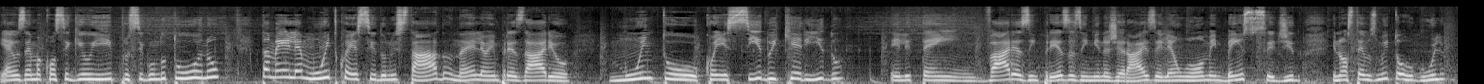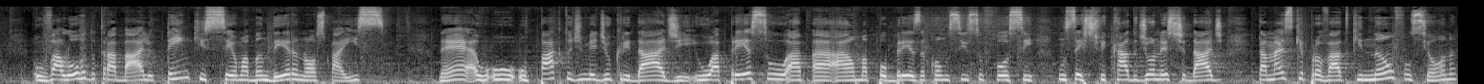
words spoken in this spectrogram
E aí o Zema conseguiu ir para o segundo turno. Também ele é muito conhecido no estado, né? Ele é um empresário muito conhecido e querido. Ele tem várias empresas em Minas Gerais, ele é um homem bem sucedido e nós temos muito orgulho. O valor do trabalho tem que ser uma bandeira no nosso país. Né? O, o pacto de mediocridade, o apreço a, a, a, uma pobreza como se isso fosse um certificado de honestidade, está mais do que provado que não funciona.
